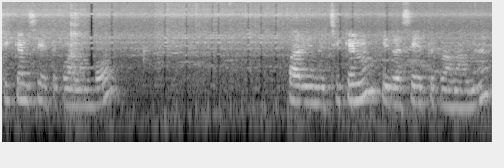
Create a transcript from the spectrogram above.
சிக்கன் சேர்த்துக்கலாம் நம்ம. பாருங்கள் இந்த சிக்கனும் இதில் சேர்த்துக்கலாம் நான்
